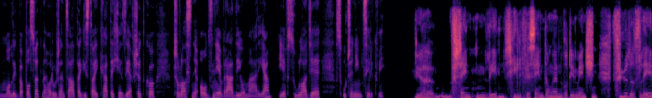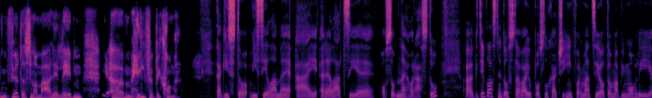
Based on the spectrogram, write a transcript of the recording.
modlitba posvetného rúženca, ale takisto aj katechezia, všetko, čo vlastne odznie v Rádiu Mária, je v súlade s učením cirkvy. Wir senden Lebenshilfesendungen, wo die Menschen für das Leben, für das normale Leben ähm, Hilfe bekommen. Takisto vysielame aj relácie osobného rastu, kde vlastne dostávajú posluchači informácie o tom, aby mohli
